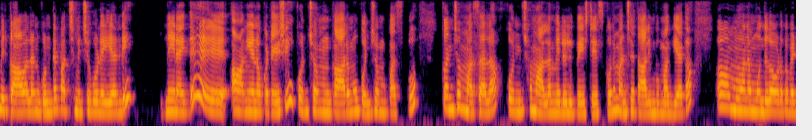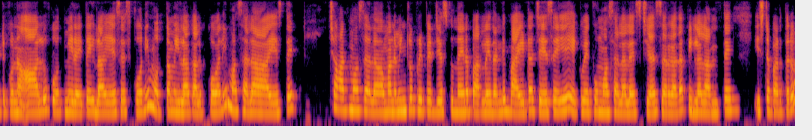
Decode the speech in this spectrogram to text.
మీరు కావాలనుకుంటే పచ్చిమిర్చి కూడా వేయండి. నేనైతే ఆనియన్ ఒకటేసి కొంచెం కారము కొంచెం పసుపు కొంచెం మసాలా కొంచెం అల్లం వెల్లుల్లి పేస్ట్ వేసుకొని మంచిగా తాలింపు మగ్గాక మనం ముందుగా ఉడకబెట్టుకున్న ఆలు కొత్తిమీర అయితే ఇలా వేసేసుకొని మొత్తం ఇలా కలుపుకోవాలి. మసాలా వేస్తే చాట్ మసాలా మనం ఇంట్లో ప్రిపేర్ చేసుకుందైనా పర్లేదండి. బయట చేసేయే ఎక్కువ ఎక్కువ మసాలాలు వేసి చేస్తారు కదా పిల్లలు అంతే ఇష్టపడతారు.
